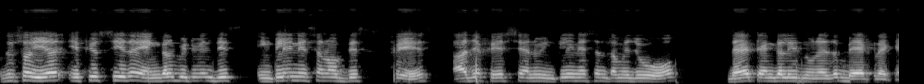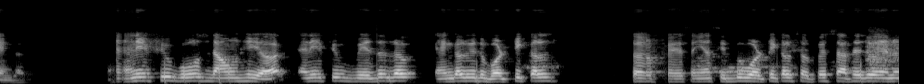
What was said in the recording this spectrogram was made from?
Okay, so here if you see the angle between this inclination of this face, આ જે face છે એનું inclination તમે જુઓ that angle is known as a back rack angle. And if you goes down here and if you measure the angle with the vertical surface, અહીંયા સીધું vertical surface સાથે જો એનો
